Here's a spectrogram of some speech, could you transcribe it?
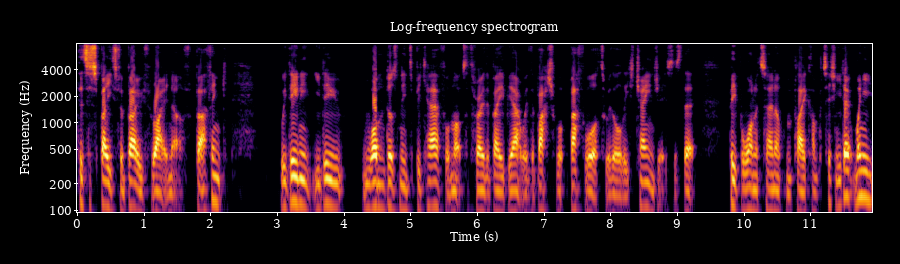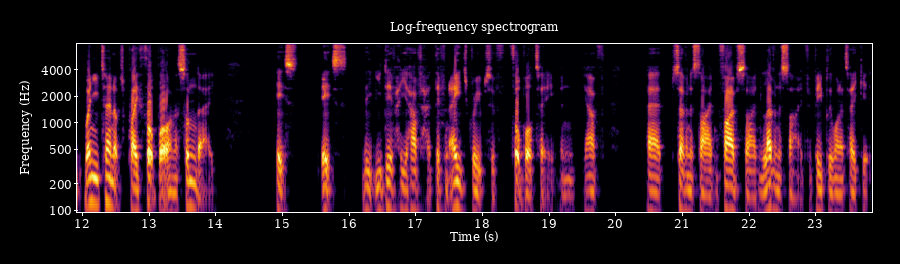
there's a space for both, right enough. But I think we do need you do one does need to be careful not to throw the baby out with the bath bathwater with all these changes. Is that people want to turn up and play competition. You don't when you when you turn up to play football on a Sunday, it's it's the, you do you have different age groups of football team, and you have uh, seven aside and five aside and eleven aside for people who want to take it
